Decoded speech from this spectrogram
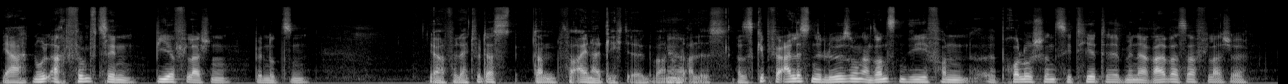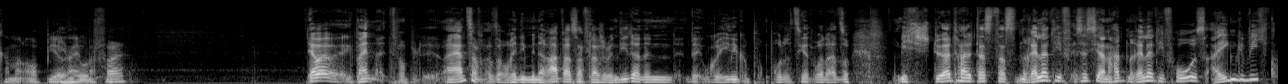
ja, 0815 Bierflaschen benutzen. Ja, vielleicht wird das dann vereinheitlicht irgendwann Ja. und alles. Also es gibt für alles eine Lösung. Ansonsten die von äh, Prollo schon zitierte Mineralwasserflasche kann man auch Bier Im reinmachen. Notfall. Ja, aber ich meine, ernsthaft, also auch wenn die Mineralwasserflasche, wenn die dann in der Ukraine produziert wurde, also mich stört halt, dass das ein relativ, es ist ja, hat ein relativ hohes Eigengewicht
